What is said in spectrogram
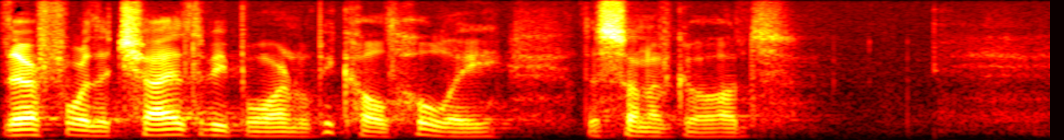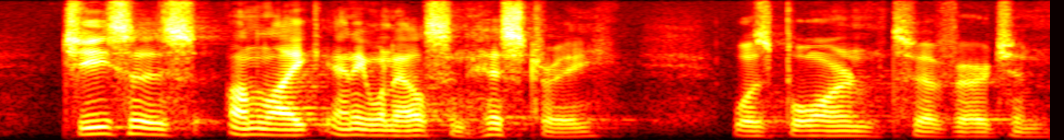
Therefore, the child to be born will be called Holy, the Son of God. Jesus, unlike anyone else in history, was born to a virgin.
